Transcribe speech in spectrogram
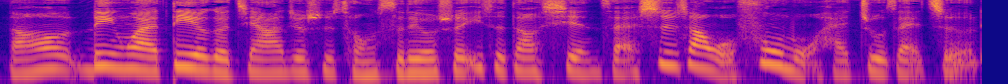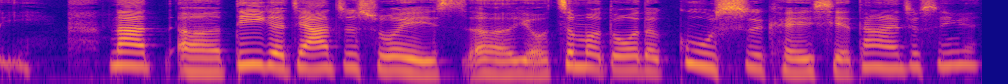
然后，另外第二个家就是从十六岁一直到现在。事实上，我父母还住在这里。那呃，第一个家之所以呃有这么多的故事可以写，当然就是因为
